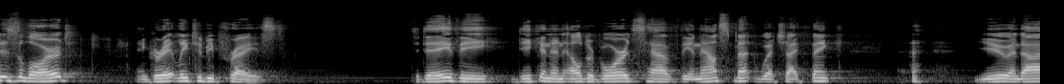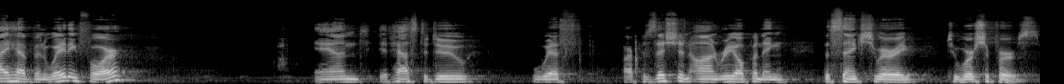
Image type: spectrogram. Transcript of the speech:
is the Lord and greatly to be praised. Today, the deacon and elder boards have the announcement which I think you and I have been waiting for, and it has to do with our position on reopening the sanctuary to worshipers.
